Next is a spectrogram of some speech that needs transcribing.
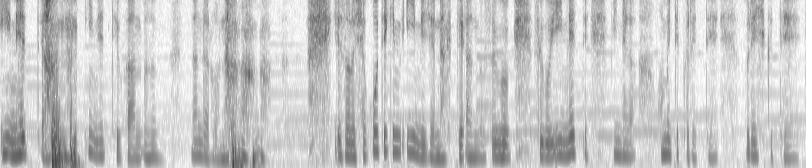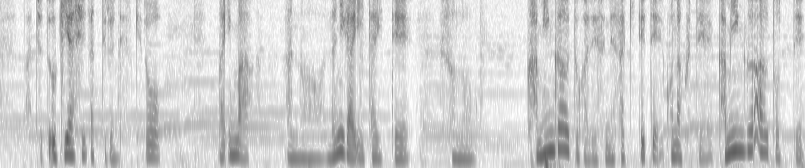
いいねって いいねっていうかあのなんだろうないやその社交的にいいねじゃなくて あのすごいすごいいいねってみんなが褒めてくれて嬉しくて、まあ、ちょっと浮き足立ってるんですけど、まあ、今あの何が言いたいってそのカミングアウトがですねさっき出てこなくてカミングアウトって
